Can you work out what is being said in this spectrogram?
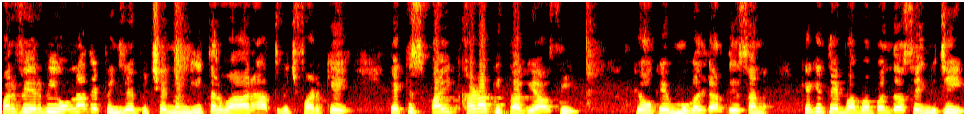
ਪਰ ਫਿਰ ਵੀ ਉਹਨਾਂ ਦੇ ਪਿੰਜਰੇ ਪਿੱਛੇ ਨੰਗੀ ਤਲਵਾਰ ਹੱਥ ਵਿੱਚ ਫੜ ਕੇ ਇੱਕ ਸਿਪਾਹੀ ਖੜਾ ਕੀਤਾ ਗਿਆ ਸੀ, ਕਿਉਂਕਿ ਮੁਗਲ ਡਰਦੇ ਸਨ ਕਿ ਕਿਤੇ ਬਾਬਾ ਬੰਦਾ ਸਿੰਘ ਜੀ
